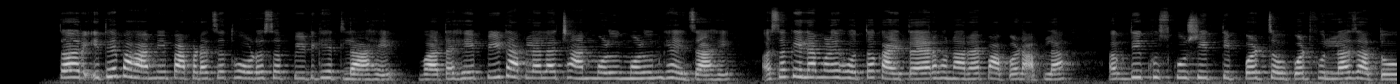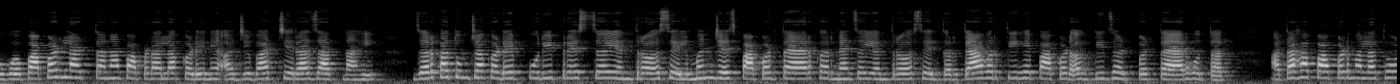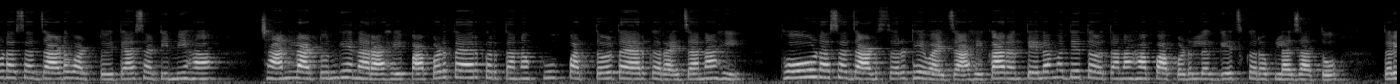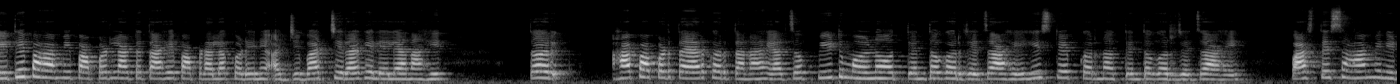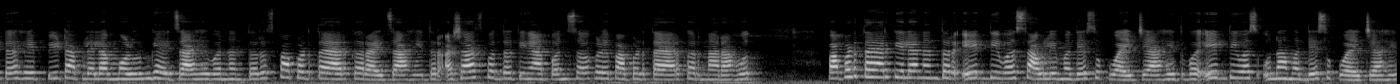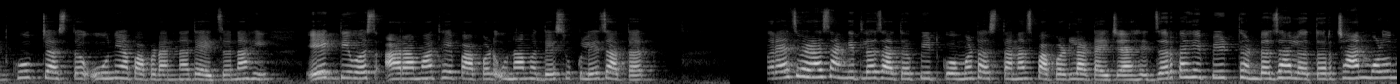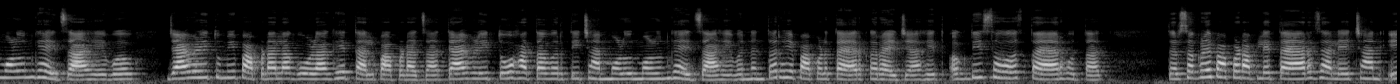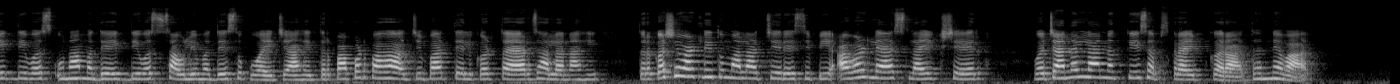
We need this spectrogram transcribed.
तर इथे पहा मी पापडाचं थोडंसं पीठ घेतलं आहे. व आता हे पीठ आपल्याला छान मळून मळून घ्यायचं आहे. असं केल्यामुळे होतं काय? तयार होणारा पापड आपला अगदी खुसखुशीत तिप्पट चौपट फुलला जातो व पापड लाटताना पापडाला कडेने अजिबात चिरा जात नाही. जर का तुमच्याकडे पुरी प्रेसचं यंत्र असेल म्हणजेच पापड तयार करण्याचं यंत्र असेल तर त्यावरती हे पापड अगदी झटपट तयार होतात. आता हा पापड मला थोडासा जाड वाटतोय त्यासाठी मी हा छान लाटून घेणार आहे. पापड तयार करताना खूप पातळ तयार करायचा नाही. थोडासा जाडसर ठेवायचा आहे. कारण तेलामध्ये तळताना हा पापड लगेच करपला जातो. तर इथे पहा मी पापड लाटत आहे. पापडाला कडेने अजिबात चिरा गेलेल्या नाहीत. तर हा पापड तयार करताना याचं पीठ मळणं अत्यंत गरजेचं आहे. ही स्टेप करणं अत्यंत गरजेचं आहे. पाच ते सहा मिनिटं हे पीठ आपल्याला मळून घ्यायचं आहे व नंतरच पापड तयार करायचा आहे. तर अशाच पद्धतीने आपण सगळे पापड तयार करणार आहोत. पापड तयार केल्यानंतर एक दिवस सावलीमध्ये सुकवायचे आहेत व एक दिवस उन्हामध्ये सुकवायचे आहेत. खूप जास्त ऊन या पापडांना द्यायचं नाही. एक दिवस आरामात हे पापड उन्हामध्ये सुकले जातात. बऱ्याच वेळा सांगितलं जातं पीठ कोमट असतानाच पापड लाटायचे आहेत. जर का हे पीठ थंड झालं तर छान मळून मळून घ्यायचं आहे व ज्यावेळी तुम्ही पापडाला गोळा घेताल पापडाचा त्यावेळी तो हातावरती छान मळून मळून घ्यायचा आहे व नंतर हे पापड तयार करायचे आहेत. अगदी सहज तयार होतात. तर सगळे पापड आपले तयार झाले. छान एक दिवस उन्हामध्ये एक दिवस सावलीमध्ये सुकवायचे आहेत. तर पापड पहा अजिबात तेलकट तयार झाला नाही. तर कशी वाटली तुम्हाला आजची रेसिपी आवडल्यास लाईक शेअर व चॅनलला नक्की सबस्क्राईब करा. धन्यवाद.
